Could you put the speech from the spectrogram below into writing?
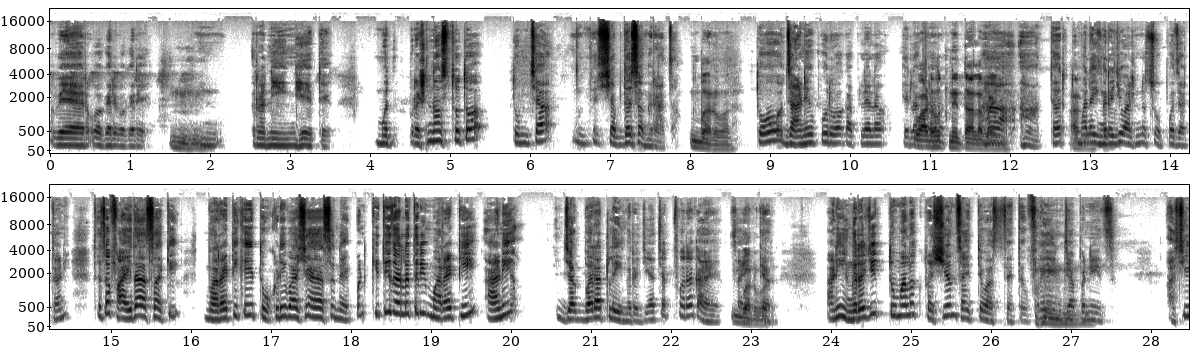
वेअर वगैरे वगैरे. रनिंग हे ते. मग प्रश्न असतो तो तुमच्या शब्दसंग्रहाचा. बरोबर. तो जाणीवपूर्वक आपल्याला केला वाढवत नेता आला हा हा. तर तुम्हाला इंग्रजी वाचणं सोपं जातं. आणि त्याचा फायदा असा की मराठी काही तोकडी भाषा आहे असं नाही पण किती झालं तरी मराठी आणि जगभरातलं इंग्रजी याच्यात फरक आहे साहित्यात आणि इंग्रजीत तुम्हाला रशियन साहित्य वाचता येतं फ्रेंच जपानीज अशी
